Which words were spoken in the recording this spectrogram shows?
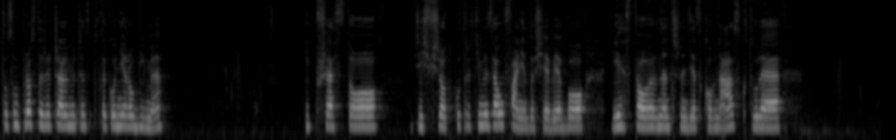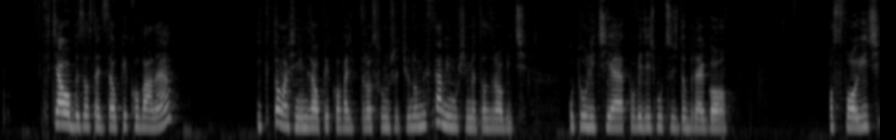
To są proste rzeczy, ale my często tego nie robimy. i przez to gdzieś w środku tracimy zaufanie do siebie, bo jest to wewnętrzne dziecko w nas, które chciałoby zostać zaopiekowane. I kto ma się nim zaopiekować w dorosłym życiu? No my sami musimy to zrobić. Utulić je, powiedzieć mu coś dobrego, oswoić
